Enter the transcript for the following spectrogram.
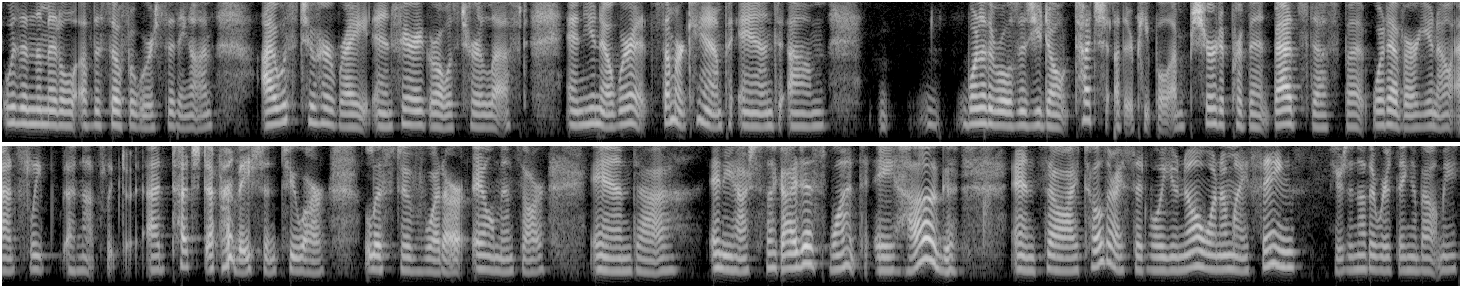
was in the middle of the sofa we were sitting on. I was to her right, and Fairy Girl was to her left. And you know, we're at summer camp, and um, one of the rules is you don't touch other people. I'm sure to prevent bad stuff, but whatever, you know, add sleep, uh, not sleep, add touch deprivation to our list of what our ailments are. And uh, anyhow, she's like, I just want a hug. And so I told her, I said, Well, you know, one of my things Here's another weird thing about me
